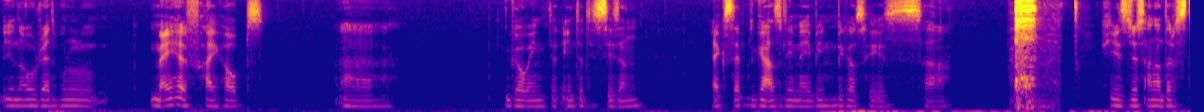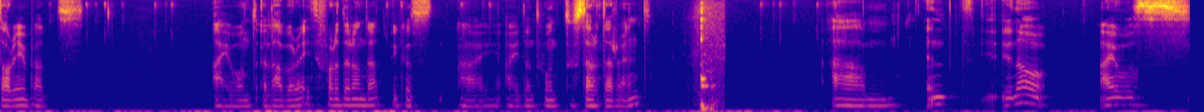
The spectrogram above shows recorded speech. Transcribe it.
you know Red Bull may have high hopes uh, going to, into this season except Gasly maybe because he's uh, he's just another story but I won't elaborate further on that because I I don't want to start a rant. Um, and you know I was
